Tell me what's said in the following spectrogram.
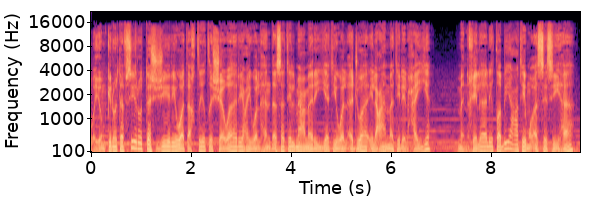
ويمكن تفسير التشجير وتخطيط الشوارع والهندسة المعمارية والأجواء العامة للحي من خلال طبيعة مؤسسيها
